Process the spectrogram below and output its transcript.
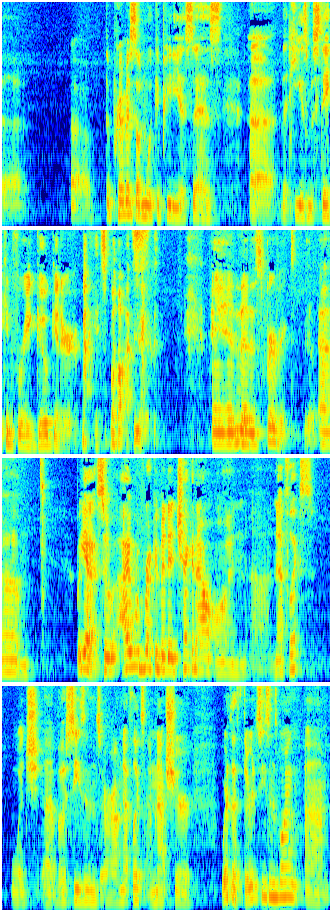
uh, uh, the premise on Wikipedia says uh, that he is mistaken for a go getter by his boss, Yeah. and that is perfect. Yeah. Um, but yeah, so I would recommend it. Check it out on uh, Netflix, which uh, both seasons are on Netflix. I'm not sure where the third season's going. Um,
